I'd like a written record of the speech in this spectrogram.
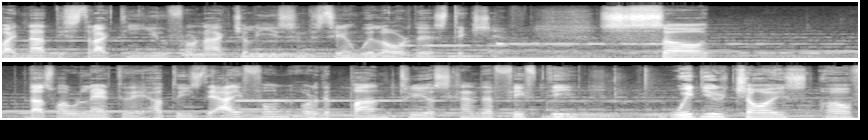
by not distracting you from actually using the steering wheel or the stick shift. So that's what we learned today, how to use the iPhone or the Palm Treo 650 with your choice of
